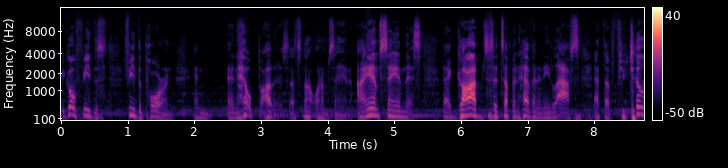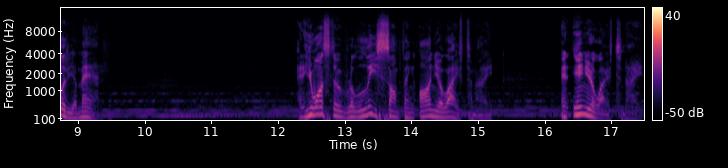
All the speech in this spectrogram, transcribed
we go feed the feed the poor and and and help others. That's not what I'm saying. I am saying this that God sits up in heaven and he laughs at the futility of man. And he wants to release something on your life tonight and in your life tonight.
